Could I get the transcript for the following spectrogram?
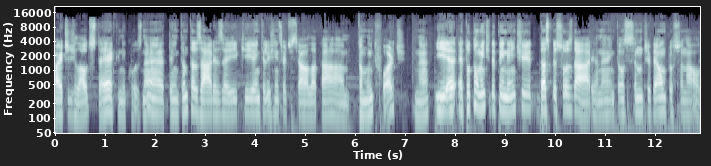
parte de laudos técnicos, né? Tem tantas áreas aí que a inteligência artificial ela tá, tá muito forte. Né? E é, é totalmente dependente das pessoas da área, né? Então, se você não tiver um profissional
